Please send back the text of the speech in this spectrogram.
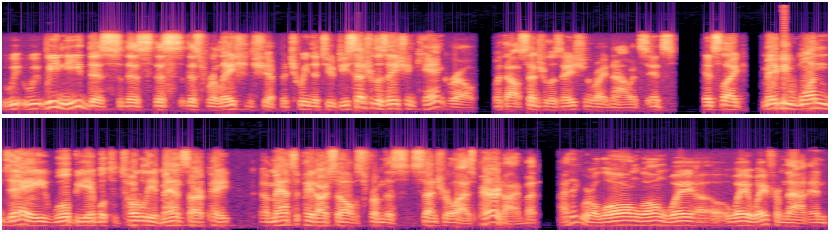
we, we, need this this this this relationship between the two. Decentralization can't grow without centralization right now. It's it's it's like maybe one day we'll be able to totally emancipate emancipate ourselves from this centralized paradigm, but I think we're a long, long way uh, way away from that. And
